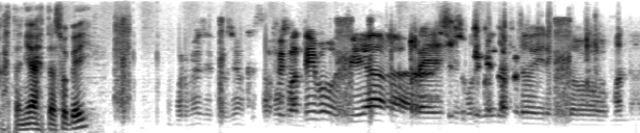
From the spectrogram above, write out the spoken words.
Castañeda, ¿estás ok? Informe de situación que está Afirmativo, día. Recibimos contacto directo, manda.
